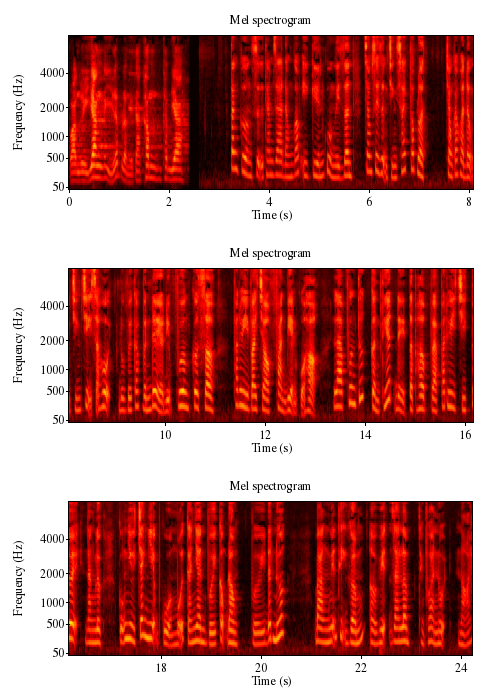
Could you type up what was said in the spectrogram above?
và người dân cái gì lúc là người ta không tham gia. Tăng cường sự tham gia đóng góp ý kiến của người dân trong xây dựng chính sách pháp luật trong các hoạt động chính trị xã hội đối với các vấn đề ở địa phương, cơ sở, phát huy vai trò phản biện của họ là phương thức cần thiết để tập hợp và phát huy trí tuệ, năng lực cũng như trách nhiệm của mỗi cá nhân với cộng đồng, với đất nước – bà Nguyễn Thị Gấm ở huyện Gia Lâm, thành phố Hà Nội nói.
